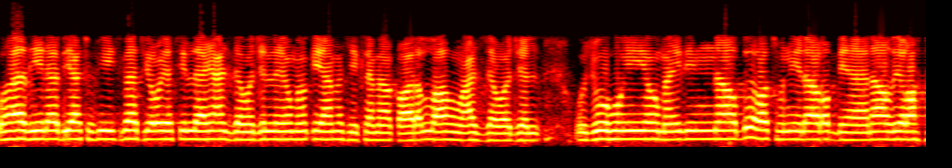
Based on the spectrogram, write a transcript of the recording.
وهذه الأبيات في إثبات رؤية الله عز وجل يوم القيامة كما قال الله عز وجل وجوه يومئذ ناظرة إلى ربها ناظرة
